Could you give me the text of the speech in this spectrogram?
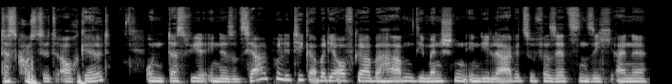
das kostet auch Geld und dass wir in der Sozialpolitik aber die Aufgabe haben, die Menschen in die Lage zu versetzen, sich eine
